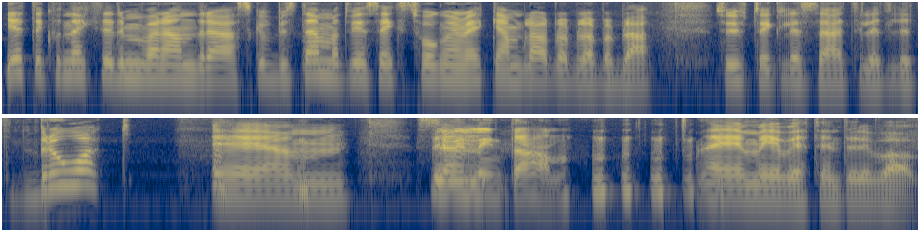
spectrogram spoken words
jätteconnectade med varandra, ska vi bestämma att vi har sex två gånger i veckan, bla bla bla bla. bla. Så utvecklades det här till ett litet bråk. Ehm, Det sen- vill inte han. Nej men jag vet inte, det var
